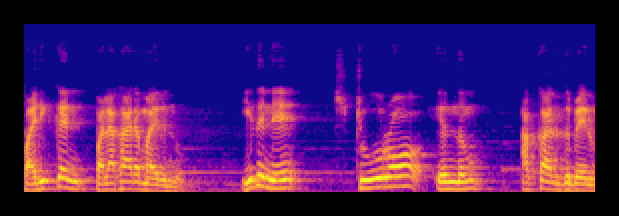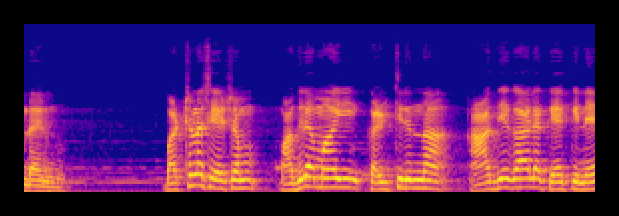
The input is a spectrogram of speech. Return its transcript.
പരിക്കൻ പലഹാരമായിരുന്നു. ഇതിന് സ്റ്റൂറോ എന്നും അക്കാലത്ത് പേരുണ്ടായിരുന്നു. ഭക്ഷണശേഷം മധുരമായി കഴിച്ചിരുന്ന ആദ്യകാല കേക്കിനെ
